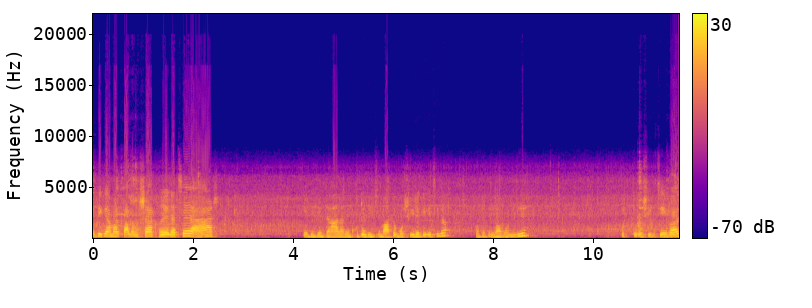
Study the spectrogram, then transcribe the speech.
এদিকে আমার পালং শাক হয়ে গেছে আর এদিকে ডাল আমি ঘুটে দিয়েছি। মা তো বসিয়ে রেখে গেছিল। ওটাকে লবণ দিয়ে একটু বসিয়ে দিচ্ছি। এবার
